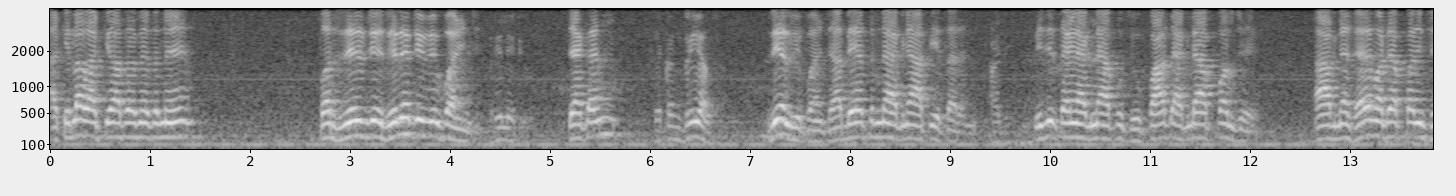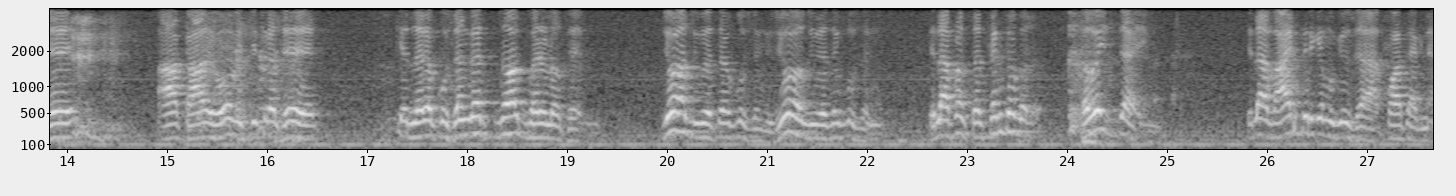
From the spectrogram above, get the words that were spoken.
આ કેટલા વાક્યો આપ્યા મેં તમને? પર relative viewpoint relative second second real real viewpoint આ બે તમને આજ્ઞા આપીએ તારે. બીજી ત્રણ આજ્ઞા આપું છું. પાંચ આજ્ઞા આપવાનું છે. આજ્ઞા શેના માટે આપવાની છે? આ કાળ એવો વિચિત્ર છે કે નરે કુસંગ જ ન જ ભરેલો છે. જો જુએ તો કુસંગ, જો જુએ તો કુસંગ. એટલે આપણે સત્સંગ તો હવે જ જાય. એટલે આ વાડ તરીકે મૂક્યું છે આ પાંચ આજ્ઞા.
